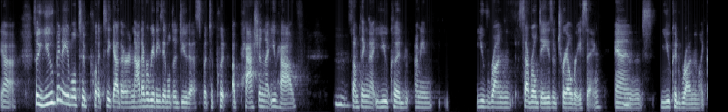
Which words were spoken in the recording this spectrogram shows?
Yeah. So you've been able to put together, not everybody's able to do this, but to put a passion that you have, mm-hmm. something that you could, I mean, you've run several days of trail racing mm-hmm. and mm-hmm. you could run like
